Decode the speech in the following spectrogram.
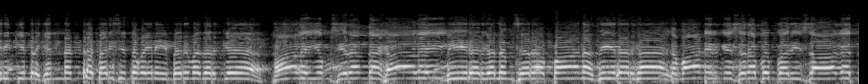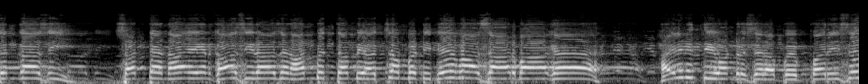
இருக்கின்ற எண்ணற்ற பரிசு தொகையினை பெறுவதற்கு காலையும் சிறந்த காலை வீரர்களும் சிறப்பான வீரர்கள். இந்த மாட்டிற்கு சிறப்பு பரிசாக தென்காசி சட்ட நாயகன் காசிராஜன் அன்பு தம்பி அச்சம்பட்டி தேவா சார்பாக ஐநூத்தி ஒன்று சிறப்பு பரிசு.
